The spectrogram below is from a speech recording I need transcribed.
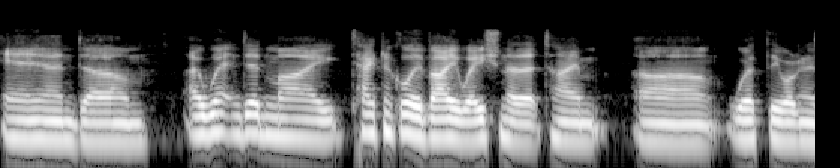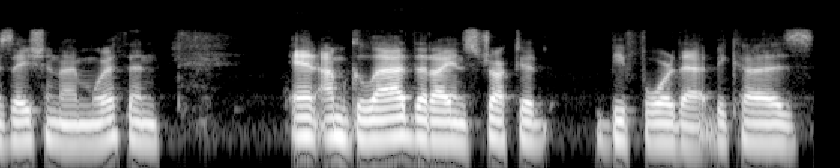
And um, I went and did my technical evaluation at that time uh, with the organization I'm with, and and I'm glad that I instructed before that because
